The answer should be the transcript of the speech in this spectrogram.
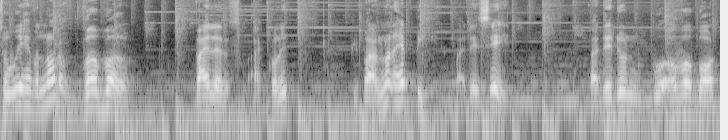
So we have a lot of verbal violence, I call it. People are not happy, but they say it. But they don't go overboard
